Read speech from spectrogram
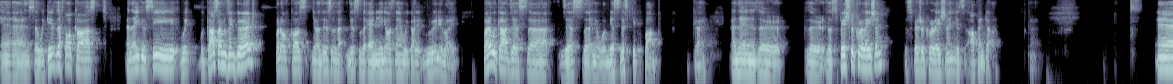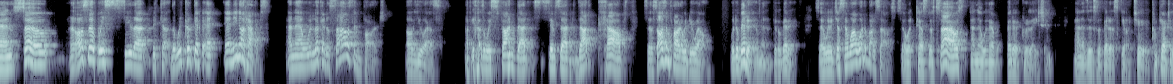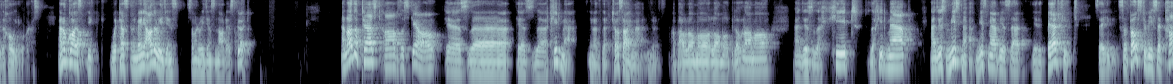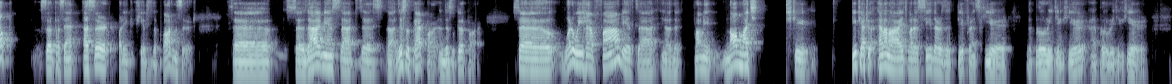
And so we did the forecast, and then you can see we, we got something good, but of course, you know, this is this is the El Nino thing. We got it really right, but we got this uh, this uh, you know we missed this big bump, okay, and then the the the spatial correlation, the spatial correlation is up and down, okay, and so also we see that because we could get El Nino helps, and then we look at the southern part of US because we found that seems that that helps. So the southern part we do well, we do better, I mean, do better. So we just said, well, what about south? So we test the south and then we have a better correlation. And this is a better scale too, compared to the whole US. And of course, we tested many other regions, some regions not as good. Another test of the scale is the is the heat map, you know, the tercile map, you know, above normal, normal, below normal, and this is the heat, the heat map, and this mist map. Mist map is that uh, bad heat. So it's supposed to be the top third percent, a third, but it hits the bottom third. So so that means that this uh, this is bad part and this is good part. So what we have found is that, you know, that probably not much to detail to analyze, but I see there is a difference here, the blue region here and blue region here.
